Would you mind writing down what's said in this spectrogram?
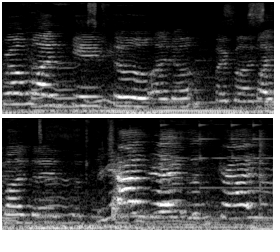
From 1K to, ano, 500. 500. 300 subscribers!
